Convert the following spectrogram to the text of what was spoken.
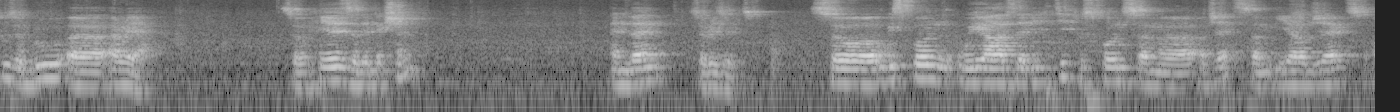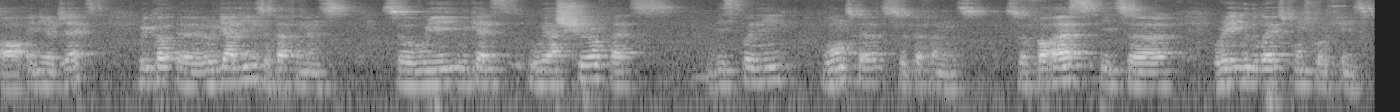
to the blue uh, area. So here is the detection, and then the result. So we spawn, we have the ability to spawn some uh, objects, some ER objects or any objects, regarding the performance. So we, we, can, we are sure that this pony won't hurt the performance. So for us, it's a really good way to control things.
